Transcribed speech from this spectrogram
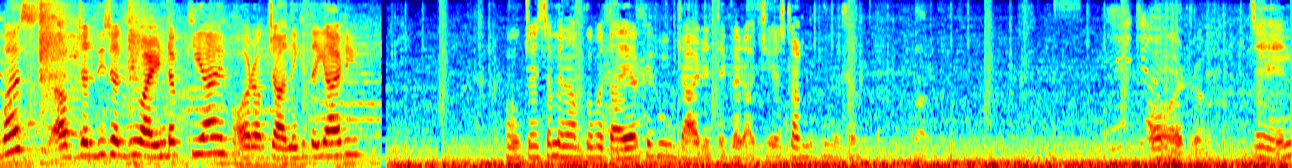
बस अब जल्दी जल्दी वाइंड अप किया है और अब जाने की तैयारी। जैसा मैंने आपको बताया कि हम जा रहे थे कराची अस्सलाम वालेकुम और जैन।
